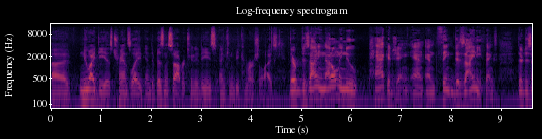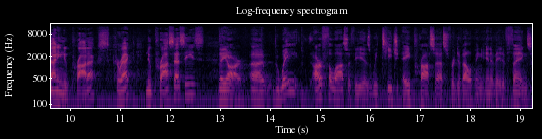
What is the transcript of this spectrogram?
uh, new ideas translate into business opportunities and can be commercialized. They're designing not only new packaging and, and think designy things, they're designing new products, correct? New processes. They are. Uh, the way our philosophy is we teach a process for developing innovative things.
